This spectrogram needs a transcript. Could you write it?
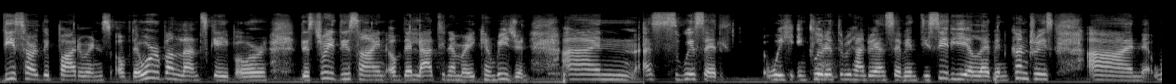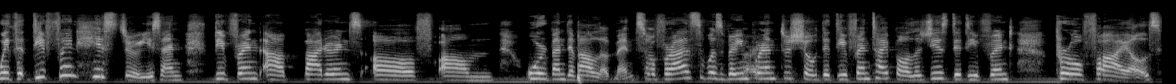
these are the patterns of the urban landscape or the street design of the Latin American region. And as we said, we included 370 cities, 11 countries, and with different histories and different uh, patterns of um, urban development. So for us, it was very important to show the different typologies, the different profiles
